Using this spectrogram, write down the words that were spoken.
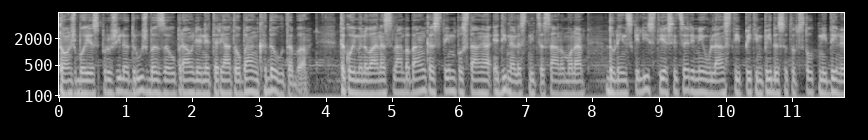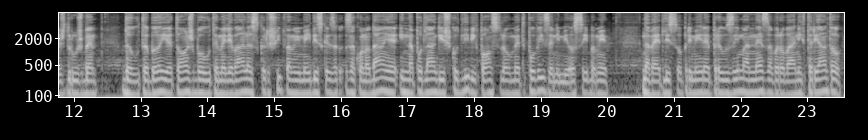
Tožbo je sprožila družba za upravljanje terjatov bank DUTB. Tako imenovana slaba banka s tem postaja edina lastnica Salomona. Dolenski list je sicer imel v lasti 55-odstotni delež družbe. DUTB je tožbo utemeljevala s kršitvami medijske zakonodaje in na podlagi škodljivih poslov med povezanimi osebami. Navedli so primere prevzema nezavarovanih terjatov,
